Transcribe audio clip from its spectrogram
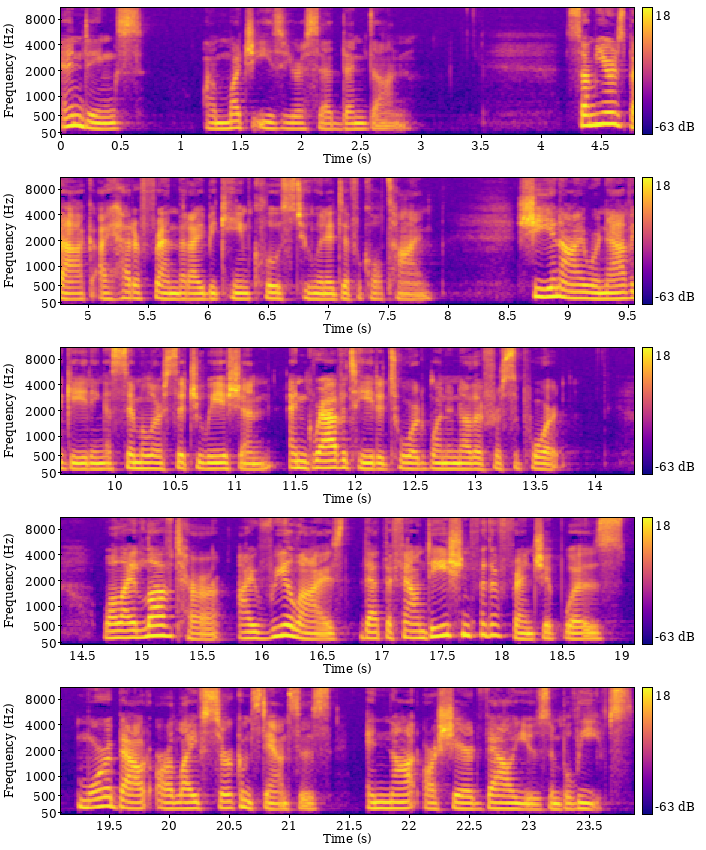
endings are much easier said than done. Some years back, I had a friend that I became close to in a difficult time. She and I were navigating a similar situation and gravitated toward one another for support. While I loved her, I realized that the foundation for the friendship was more about our life circumstances and not our shared values and beliefs.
